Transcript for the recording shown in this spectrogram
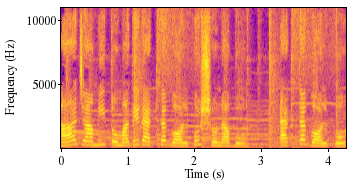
আজ আমি তোমাদের একটা গল্প শোনাবো। একটা গল্প,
